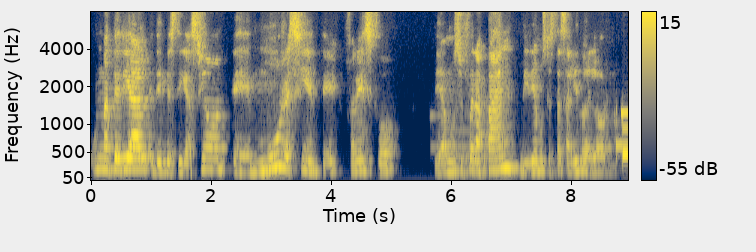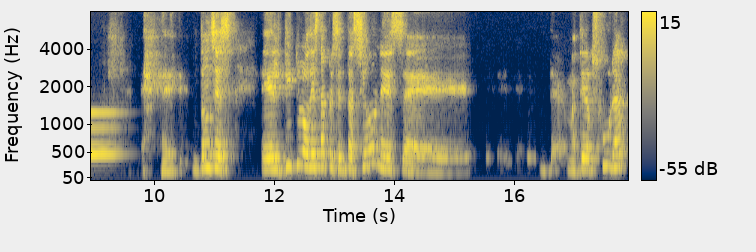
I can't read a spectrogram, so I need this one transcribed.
un material de investigación muy reciente, fresco, digamos, si fuera pan, diríamos que está saliendo del horno. Entonces, el título de esta presentación es eh, Materia Obscura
